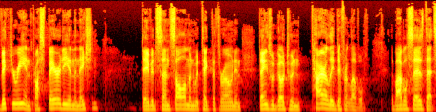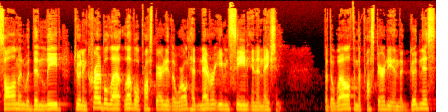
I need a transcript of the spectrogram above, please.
victory and prosperity in the nation. David's son Solomon would take the throne, and things would go to an entirely different level. The Bible says that Solomon would then lead to an incredible le- level of prosperity that the world had never even seen in a nation but the wealth and the prosperity and the goodness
